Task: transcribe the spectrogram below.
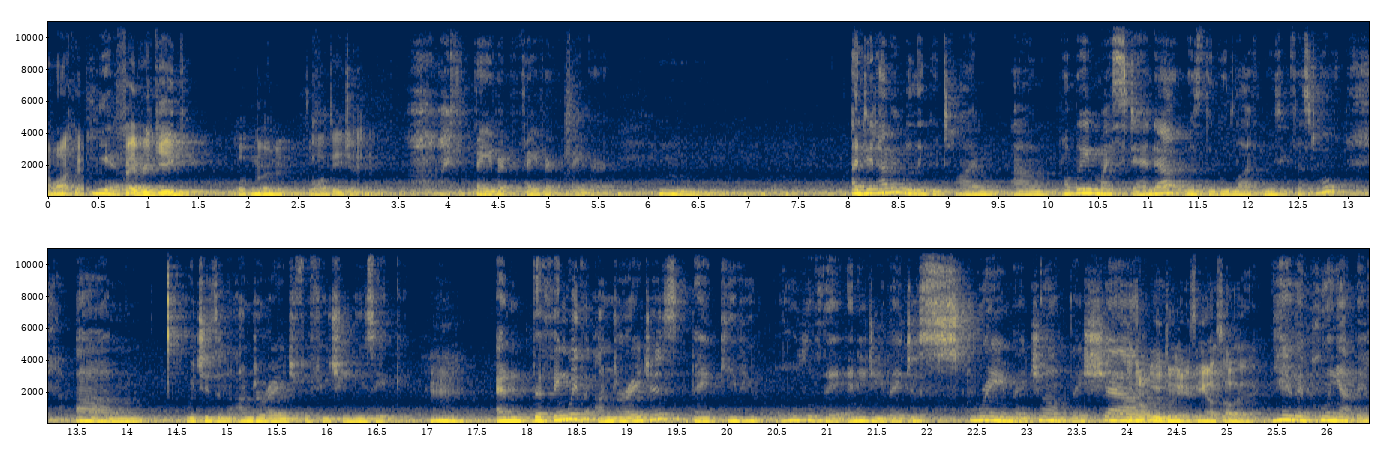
I like it. Yeah. Favorite gig or moment while DJing? My favorite, favorite, favorite. Hmm. I did have a really good time. Um, probably my standout was the Good Life Music Festival, um, which is an underage for future music. Mm. And the thing with underages, they give you all of their energy. They just scream, they jump, they shout. They're not really doing anything else, are they? Yeah, they're pulling out their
